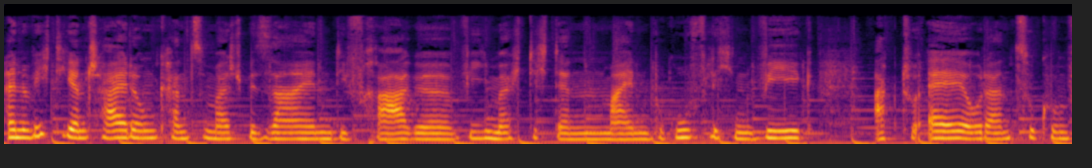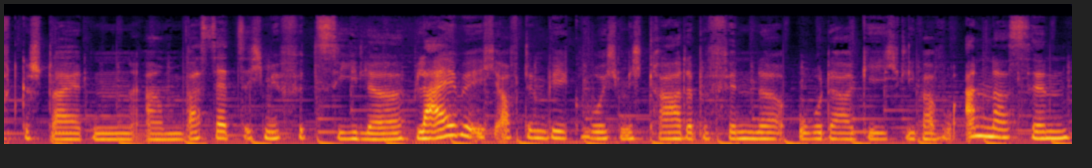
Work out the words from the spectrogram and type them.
Eine wichtige Entscheidung kann zum Beispiel sein, die Frage, wie möchte ich denn meinen beruflichen Weg aktuell oder in Zukunft gestalten? Ähm, was setze ich mir für Ziele? Bleibe ich auf dem Weg, wo ich mich gerade befinde oder gehe ich lieber woanders hin?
